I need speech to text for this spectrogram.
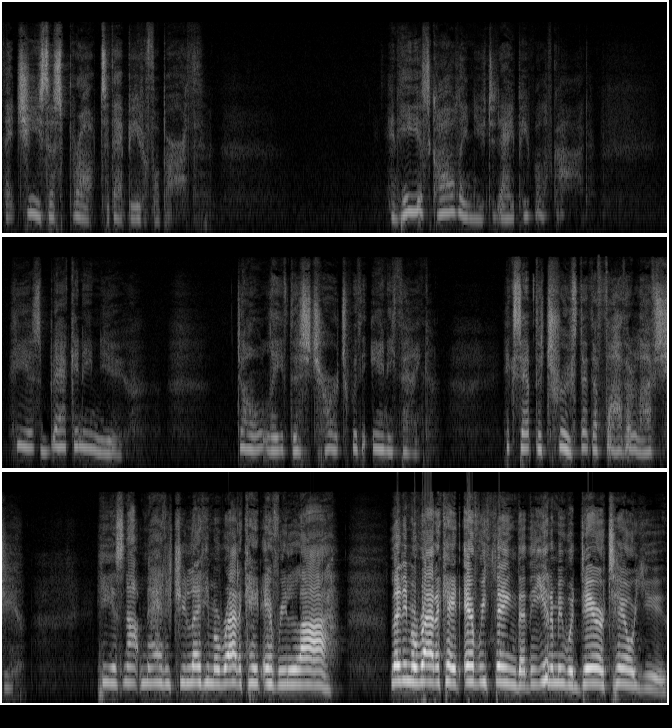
that Jesus brought to that beautiful birth. And He is calling you today, people of God. He is beckoning you. Don't leave this church with anything except the truth that the Father loves you. He is not mad at you. Let Him eradicate every lie. Let Him eradicate everything that the enemy would dare tell you.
